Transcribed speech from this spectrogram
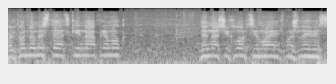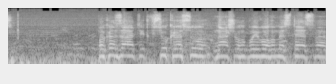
фольклорно-мистецький напрямок, де наші хлопці мають можливість показати всю красу нашого бойового мистецтва.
